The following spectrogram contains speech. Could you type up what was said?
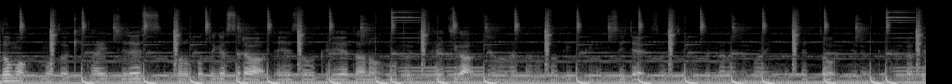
どうも元木太一です。このポッドキャストでは映像クリエイターの元木太一が世の中のトピックについてそして自らのマインドセットをゆるく深く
